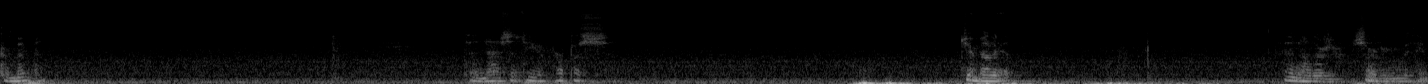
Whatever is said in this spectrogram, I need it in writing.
commitment, tenacity of purpose. Jim Elliot and others serving with him.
